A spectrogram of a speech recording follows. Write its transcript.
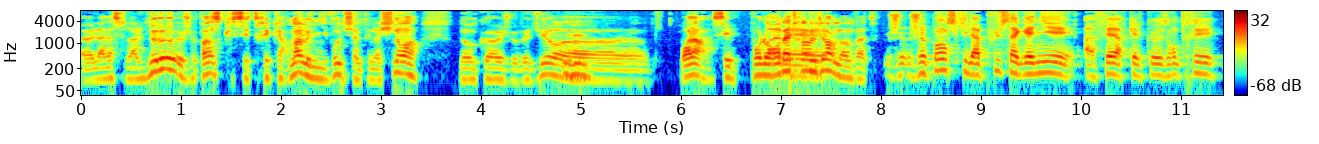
la nationale 2, je pense que c'est très clairement le niveau du championnat chinois. Donc, je veux dire, mmh. Voilà, c'est pour le remettre en jambe en fait. Je, pense qu'il a plus à gagner à faire quelques entrées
